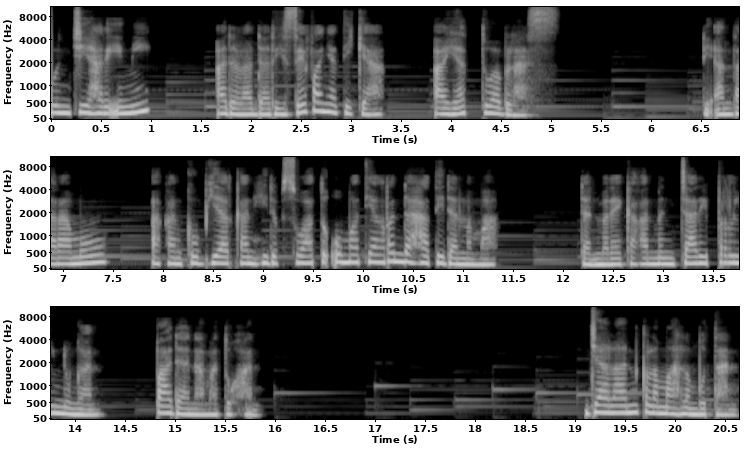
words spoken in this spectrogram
kunci hari ini adalah dari Zefanya 3 ayat 12 di antaramu akan kubiarkan hidup suatu umat yang rendah hati dan lemah, dan mereka akan mencari perlindungan pada nama Tuhan. Jalan kelemah lembutan.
